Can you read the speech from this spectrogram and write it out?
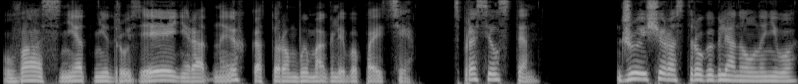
«У вас нет ни друзей, ни родных, к которым вы могли бы пойти?» — спросил Стэн. Джо еще раз строго глянула на него.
